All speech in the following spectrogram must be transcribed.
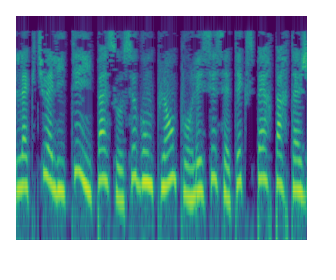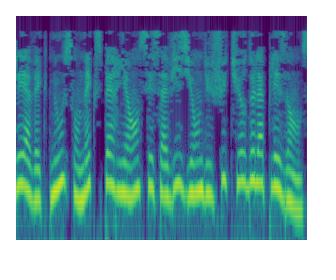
L'actualité y passe au second plan pour laisser cet expert partager avec nous son expérience et sa vision du futur de la plaisance.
